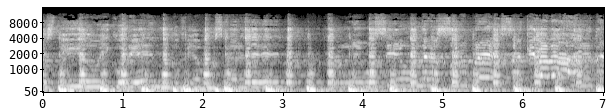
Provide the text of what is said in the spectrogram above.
vestido y corriendo fui a buscarte. Con la emoción de la sorpresa que iba a darte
